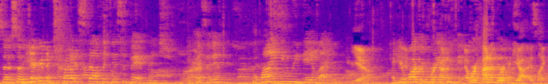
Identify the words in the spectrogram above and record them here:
So, so you're gonna try to stealth at disadvantage because it is blindingly daylight in here. Yeah, And you're walking we're, we're right kinda, through the And we're kind of, we're, yeah. It's like,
